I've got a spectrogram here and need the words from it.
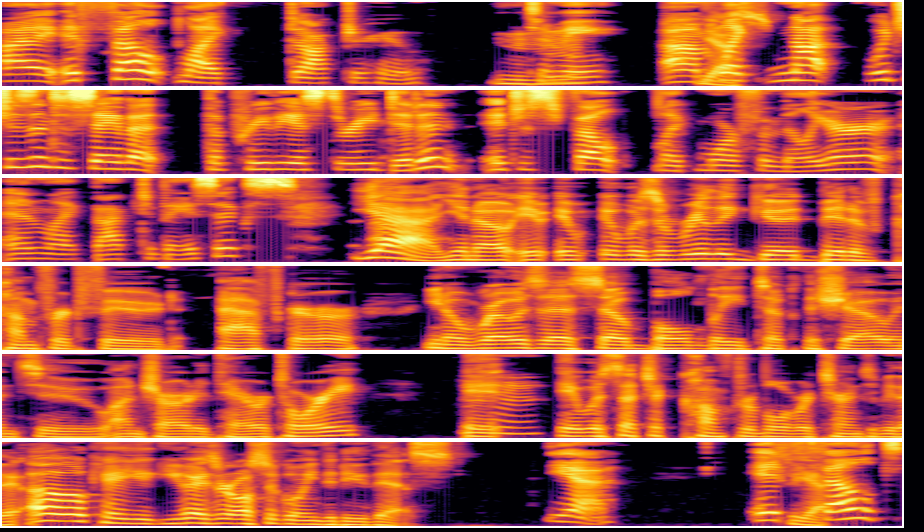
I it felt like Doctor Who to Mhm. me. Um, Yes. like not, which isn't to say that the previous three didn't. It just felt like more familiar and like back to basics. Yeah, you know, it, it it was a really good bit of comfort food after you know Rosa so boldly took the show into uncharted territory. It Mhm. it was such a comfortable return to be like, oh, okay, you, you guys are also going to do this. Yeah, it So, yeah. felt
